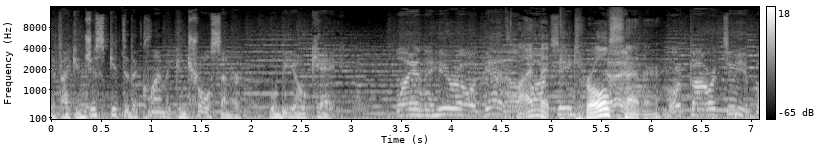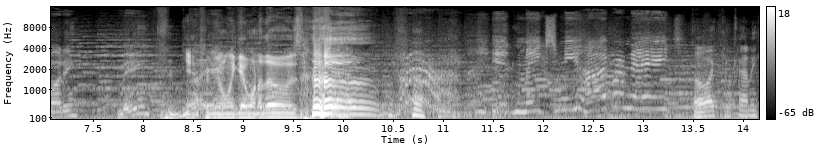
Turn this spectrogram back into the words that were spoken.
If I can just get to the climate control center, we'll be okay. Playing the hero again, huh, Climate Foxy? Control Hey, Center. More power to you, buddy. Me? Yeah, if we can only get one of those. It makes me hibernate. Oh, I can kind of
